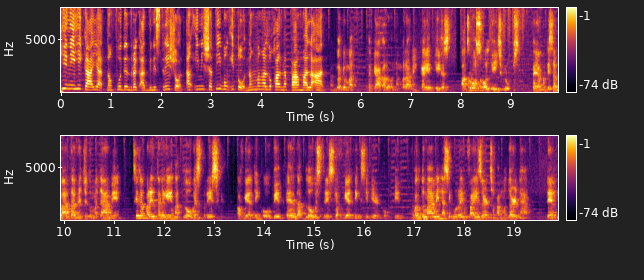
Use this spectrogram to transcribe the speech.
hinihikayat ng Food and Drug Administration ang inisyatibong ito ng mga lokal na pamahalaan. bagamat nagkakaroon ng maraming cases across all age groups, kaya pati sa bata medyo dumadami, sila pa rin talaga yung at lowest risk of getting COVID and at lowest risk of getting severe COVID. Pag dumami na siguro yung Pfizer at Moderna, then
